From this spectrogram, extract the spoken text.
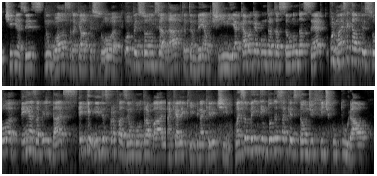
O time às vezes não gosta daquela pessoa, ou a pessoa não se adapta também ao time e acaba que a contratação não dá certo. Por mais que aquela pessoa tenha as habilidades requeridas para fazer um bom trabalho naquela equipe, naquele time. Mas também tem toda essa questão de fit cultural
